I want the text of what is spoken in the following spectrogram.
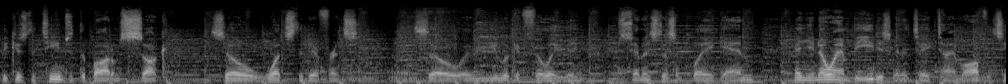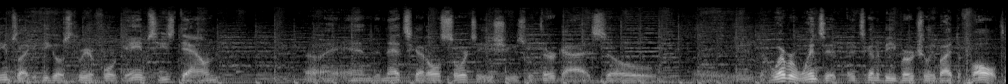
because the teams at the bottom suck. So what's the difference? Uh, so I mean, you look at Philly. They, Simmons doesn't play again, and you know Embiid is going to take time off. It seems like if he goes three or four games, he's down. Uh, and the Nets got all sorts of issues with their guys. So uh, whoever wins it, it's going to be virtually by default.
